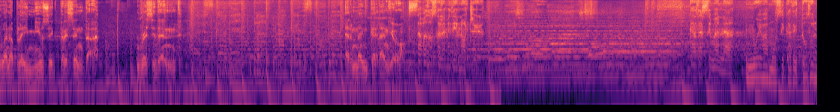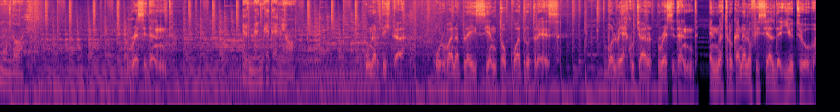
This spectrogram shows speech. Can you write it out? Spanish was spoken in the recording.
Urbana Play Music presenta Resident. Hernán Cataño. Sábados a la medianoche. Cada semana, nueva música de todo el mundo. Resident. Hernán Cataño. Un artista. Urbana Play 1043. Volvé a escuchar Resident en nuestro canal oficial de YouTube.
